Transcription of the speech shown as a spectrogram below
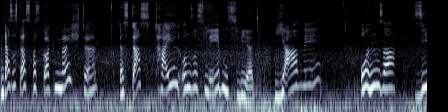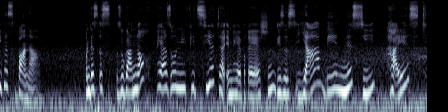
Und das ist das, was Gott möchte, dass das Teil unseres Lebens wird. Yahweh, unser Siegesbanner. Und es ist sogar noch personifizierter im Hebräischen. Dieses Yahweh Nissi heißt,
